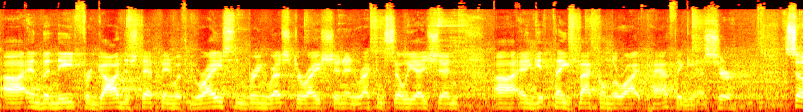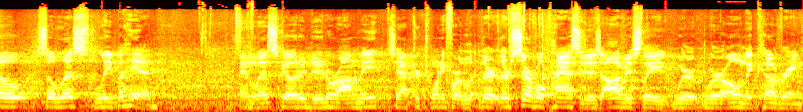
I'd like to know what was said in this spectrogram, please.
Uh, and the need for God to step in with grace and bring restoration and reconciliation uh, and get things back on the right path again. Sure. So, so let's leap ahead and let's go to Deuteronomy chapter 24. There, there's several passages. Obviously, we're, we're only covering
